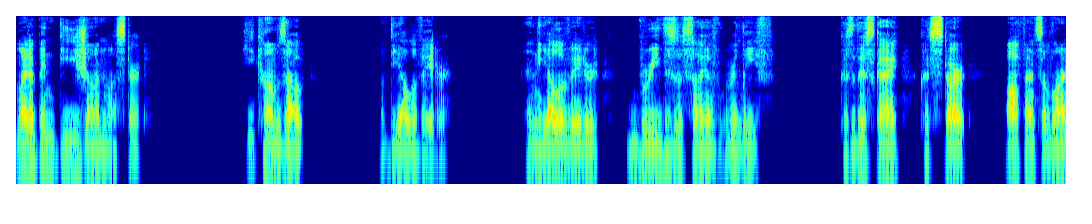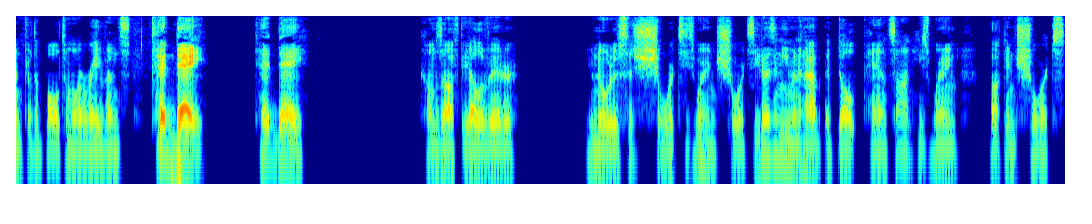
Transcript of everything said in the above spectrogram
Might have been Dijon mustard. He comes out of the elevator, and the elevator breathes a sigh of relief because this guy could start offensive line for the Baltimore Ravens today. Today. Comes off the elevator. You notice his shorts. He's wearing shorts. He doesn't even have adult pants on. He's wearing fucking shorts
